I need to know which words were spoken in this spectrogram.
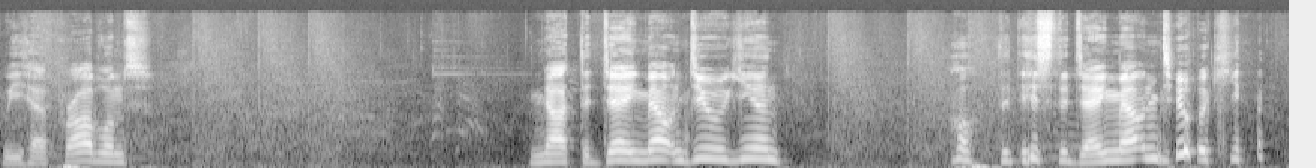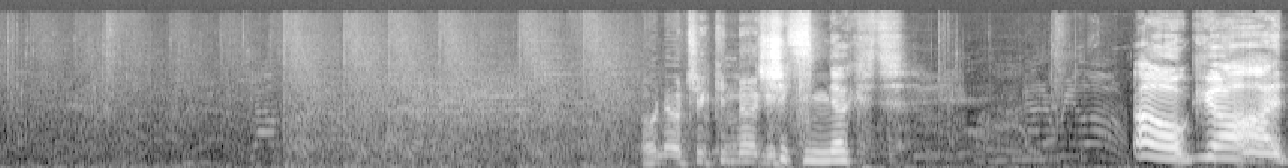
we have problems. Not the dang Mountain Dew again. Oh, it's the dang Mountain Dew again. oh no, chicken nuggets. Chicken nuggets. Oh God!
